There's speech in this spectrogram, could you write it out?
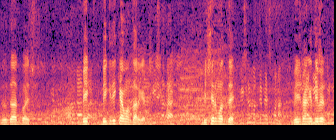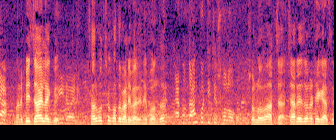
দুই দাঁত বয়স। বিক্রি কেমন টার্গেট বিশ বিশের মধ্যে বিশ ভাঙে দিবেন? মানে বিশ যাওয়াই লাগবে। সর্বোচ্চ কত বাড়ি পারেন এই পর্যন্ত এখন দাম করতেছে ষোলো। ষোলো আচ্ছা। চারের জন্য ঠিক আছে।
